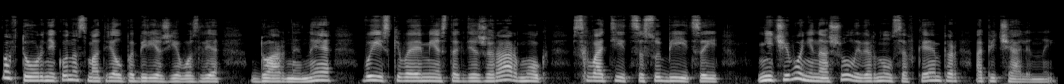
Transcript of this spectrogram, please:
Во вторник он осмотрел побережье возле Дуарнене, выискивая место, где Жерар мог схватиться с убийцей. Ничего не нашел и вернулся в кемпер опечаленный.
